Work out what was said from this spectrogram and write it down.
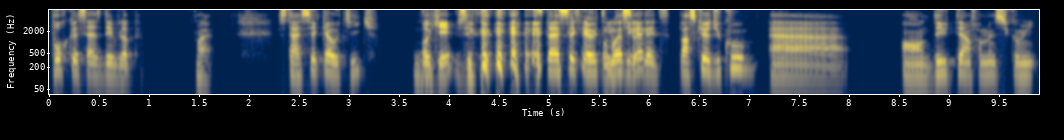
pour que ça se développe. C'était assez chaotique. Ok. C'était assez chaotique. Je c'est honnête. Parce que du coup, euh, en DUT informatique et commu-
